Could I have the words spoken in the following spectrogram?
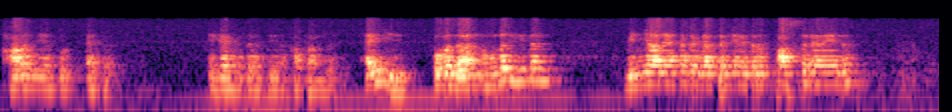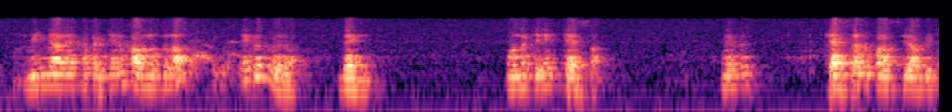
කර්මයකුත් ඇත. ඒකයි මෙතන තියෙන කතන්දර. ඇයි? ඔබ දන්න හොඳට හිතන්න. විඥානයක් හටගත්ත කියන එතන පස්ස නේද? විඥානයක් හට කියන කරුණු තුනක් එකතු වෙලා. දැන් ඔන්න කෙනෙක් කැස්සා. නේද? කැස්සට පස්සේ අපිට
